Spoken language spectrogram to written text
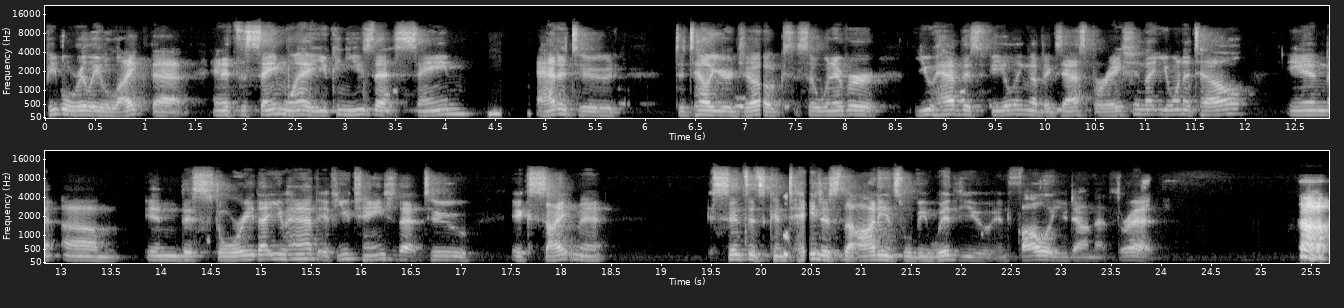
people really like that. And it's the same way. You can use that same attitude to tell your jokes. So whenever you have this feeling of exasperation that you want to tell in um, in this story that you have if you change that to excitement since it's contagious, the audience will be with you and follow you down that thread. Huh.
